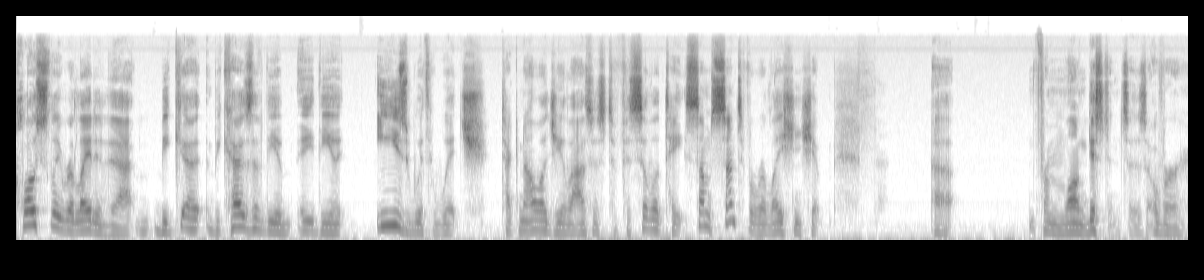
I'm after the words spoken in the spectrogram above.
Closely related to that because because of the the ease with which technology allows us to facilitate some sense of a relationship uh, from long distances over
